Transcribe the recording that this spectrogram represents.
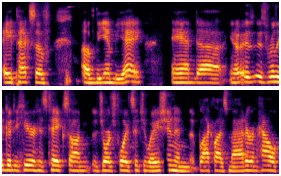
apex of of the NBA. And uh, you know, it's, it's really good to hear his takes on the George Floyd situation and Black Lives Matter and how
